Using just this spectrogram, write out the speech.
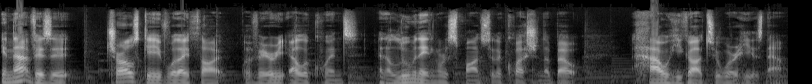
In that visit, Charles gave what I thought a very eloquent and illuminating response to the question about how he got to where he is now.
